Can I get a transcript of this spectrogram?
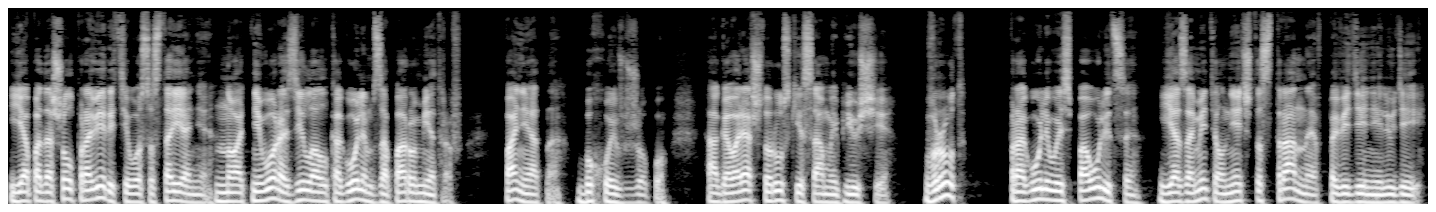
Я подошел проверить его состояние, но от него разило алкоголем за пару метров. Понятно, бухой в жопу. А говорят, что русские самые пьющие. Врут. Прогуливаясь по улице, я заметил нечто странное в поведении людей.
